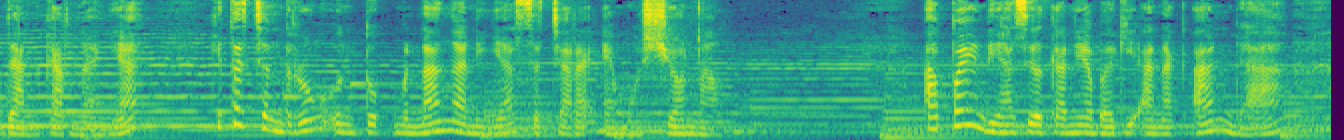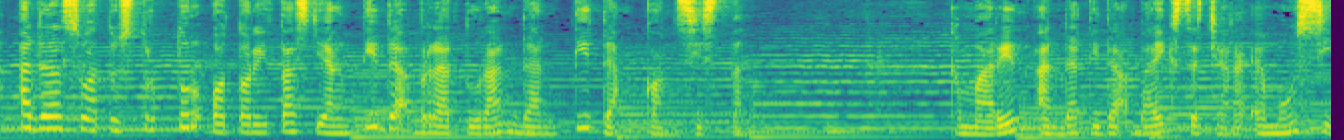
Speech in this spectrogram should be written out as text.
Dan karenanya, kita cenderung untuk menanganinya secara emosional. Apa yang dihasilkannya bagi anak Anda adalah suatu struktur otoritas yang tidak beraturan dan tidak konsisten. Kemarin Anda tidak baik secara emosi.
